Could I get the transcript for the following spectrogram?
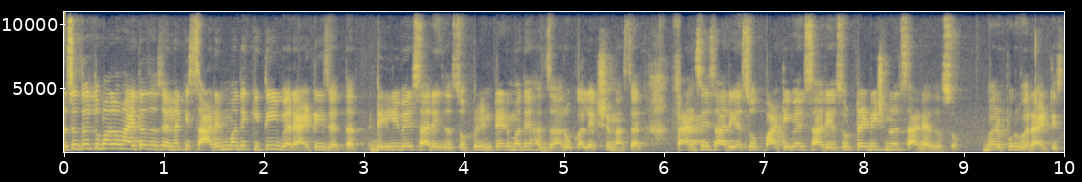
तसं तर तुम्हाला माहीतच असेल ना की साड्यांमध्ये किती व्हरायटीज येतात. डेली वेअर साडीज असो प्रिंटेडमध्ये हजारो कलेक्शन असतात. फॅन्सी साडी असो पार्टीवेअर साडी असो ट्रेडिशनल साड्याज असो. भरपूर व्हरायटीज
